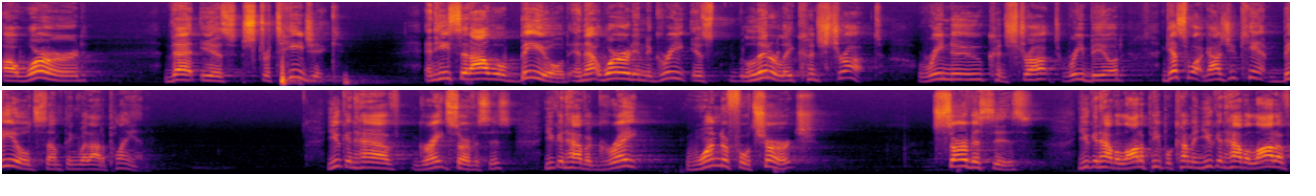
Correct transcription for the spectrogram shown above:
a word that is strategic. And he said, I will build. And that word in the Greek is literally construct, renew, construct, rebuild. Guess what, guys? You can't build something without a plan. You can have great services, you can have a great, wonderful church, services, you can have a lot of people coming. You can have a lot of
